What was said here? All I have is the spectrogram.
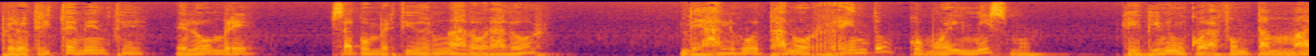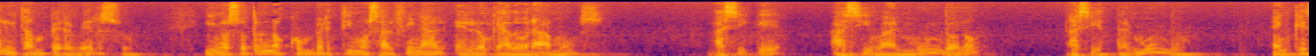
Pero tristemente el hombre se ha convertido en un adorador de algo tan horrendo como Él mismo que tiene un corazón tan malo y tan perverso. Y nosotros nos convertimos al final en lo que adoramos. Así que así va el mundo, ¿no? Así está el mundo. ¿En qué,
